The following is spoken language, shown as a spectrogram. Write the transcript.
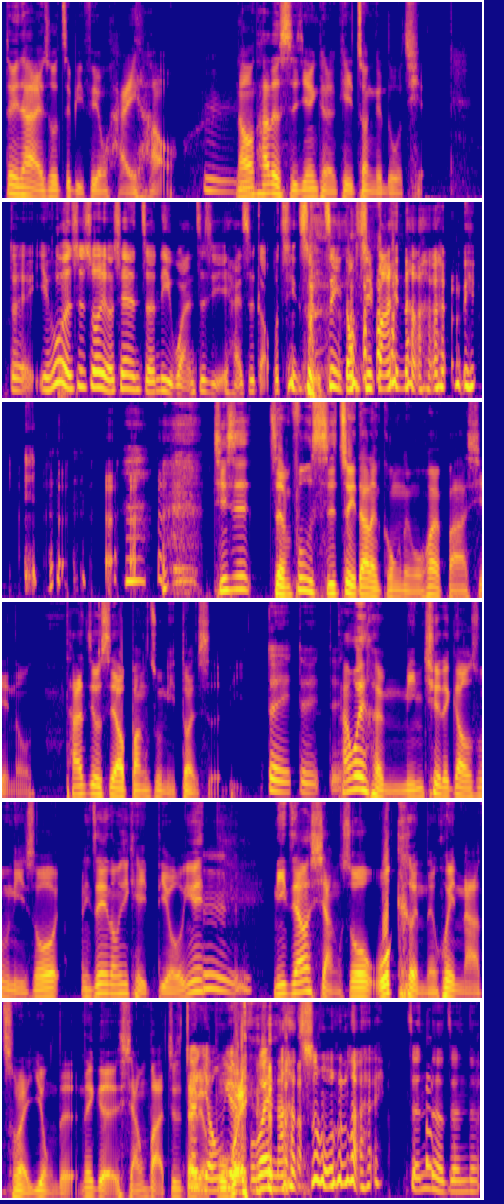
对他来说这笔费用还好，嗯，然后他的时间可能可以赚更多钱。对，也或者是说，有些人整理完自己还是搞不清楚自己东西放在哪里。其实整副师最大的功能，我会发现哦，他就是要帮助你断舍离。对对对，他会很明确的告诉你说，你这些东西可以丢，因为你只要想说，我可能会拿出来用的那个想法，就是代表不会永远不会拿出来。真的真的，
